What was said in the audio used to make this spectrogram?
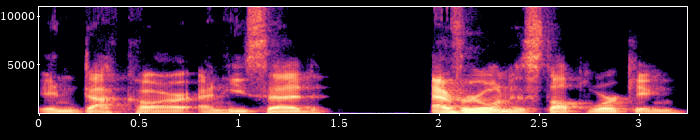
in Dakar, and he said everyone has stopped working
